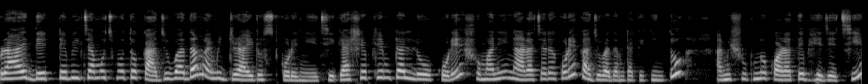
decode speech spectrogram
প্রায় দেড় টেবিল চামচ মতো কাজু বাদাম আমি ড্রাই রোস্ট করে নিয়েছি। গ্যাসের ফ্লেমটা লো করে সমানই নাড়াচাড়া করে কাজু বাদামটাকে কিন্তু আমি শুকনো করাতে ভেজেছি।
